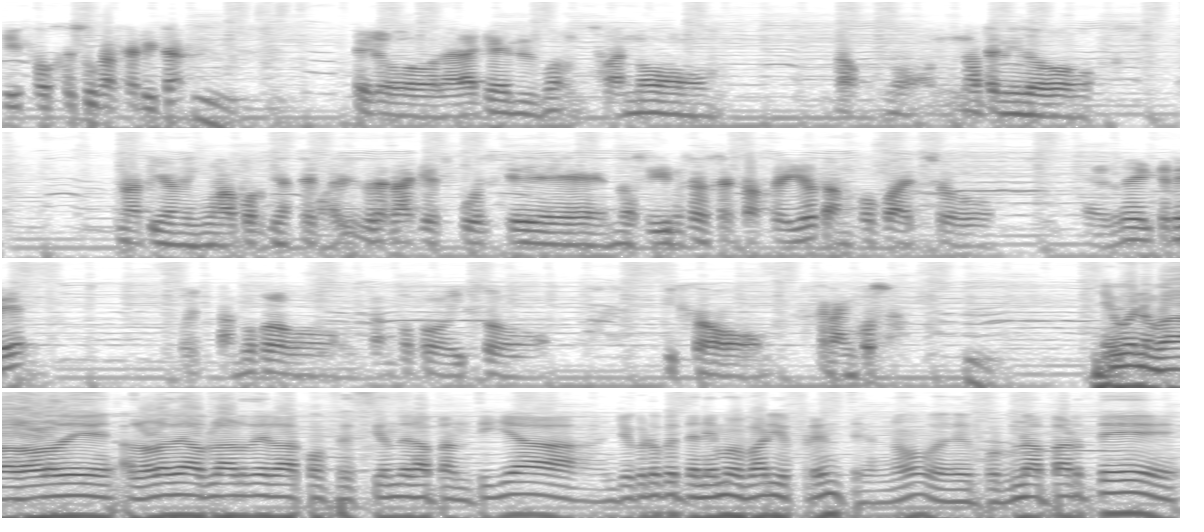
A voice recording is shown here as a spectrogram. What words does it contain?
hizo Jesús García mm. pero la verdad que el, bueno, chaval no, no, no, ha tenido no ha tenido ninguna oportunidad de Madrid. La verdad que después que nos seguimos en Getafe yo tampoco ha hecho el Recre, pues tampoco, tampoco hizo, hizo gran cosa. Y bueno, pues a la, hora de, a la hora de hablar de la confección de la plantilla, yo creo que tenemos varios frentes, ¿no? Eh, por una parte,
